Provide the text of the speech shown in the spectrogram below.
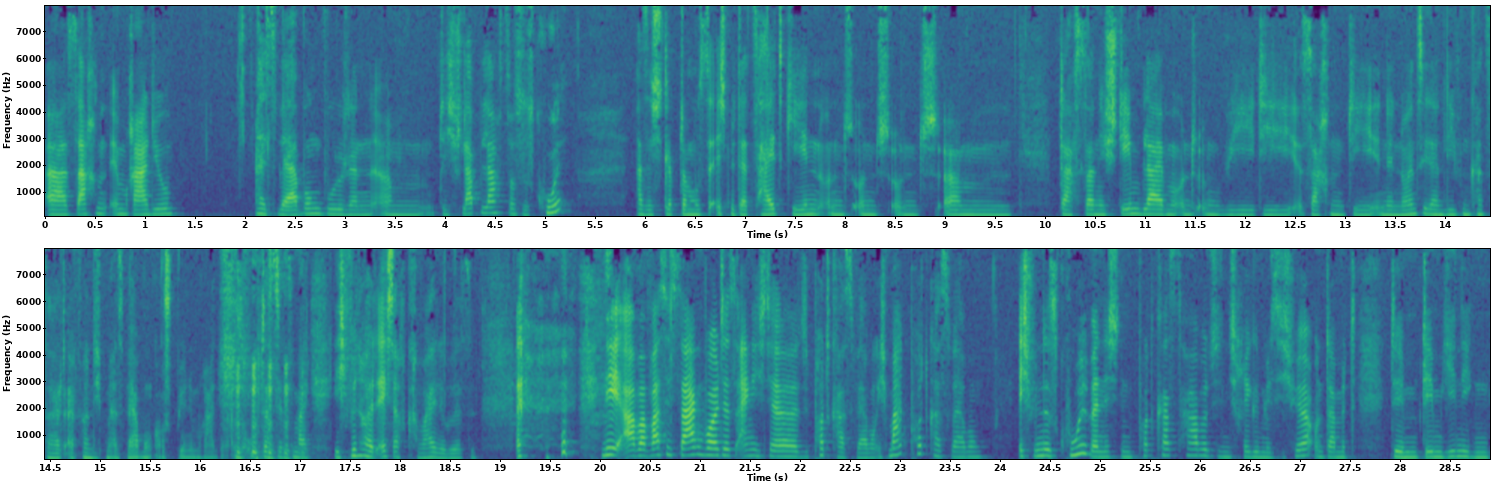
äh, Sachen im Radio als Werbung, wo du dann ähm, dich schlapp lachst, das ist cool. Also ich glaube, da musst du echt mit der Zeit gehen und, und, und ähm, darfst da nicht stehen bleiben und irgendwie die Sachen, die in den 90ern liefen, kannst du halt einfach nicht mehr als Werbung ausspielen im Radio. Also ob das jetzt mal, ich bin heute echt auf Krawall gebürstet. nee, aber was ich sagen wollte, ist eigentlich der, die Podcast-Werbung. Ich mag Podcast-Werbung. Ich finde es cool, wenn ich einen Podcast habe, den ich regelmäßig höre und damit dem, demjenigen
